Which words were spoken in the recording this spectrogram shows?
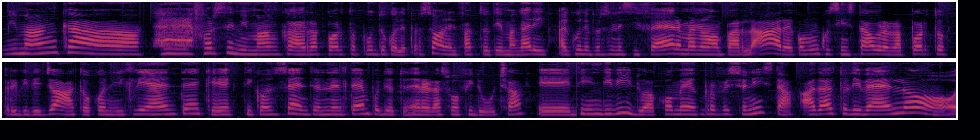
Mi manca, eh, forse mi manca il rapporto appunto con le persone, il fatto che magari alcune persone si fermano a parlare, comunque si instaura un rapporto privilegiato con il cliente che ti consente nel tempo di ottenere la sua fiducia e ti individua come professionista ad alto livello livello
